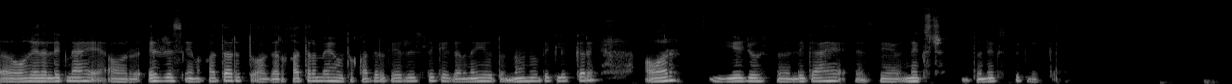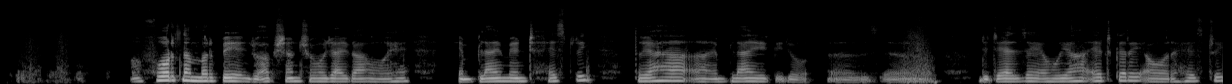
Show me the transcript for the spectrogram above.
वगैरह लिखना है और एड्रेस इन कतर तो अगर कतर में हो तो कतर का एड्रेस लिखे, अगर नहीं हो तो नो नो पे क्लिक करें और ये जो लिखा है नेक्स्ट तो नेक्स्ट पे क्लिक करें। फोर्थ नंबर पे जो ऑप्शन शो हो जाएगा, वो है एम्प्लॉयमेंट हिस्ट्री तो यहाँ एम्प्लॉय की जो डिटेल्स है, वो यहाँ ऐड करें और हिस्ट्री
